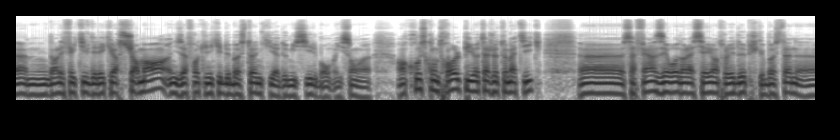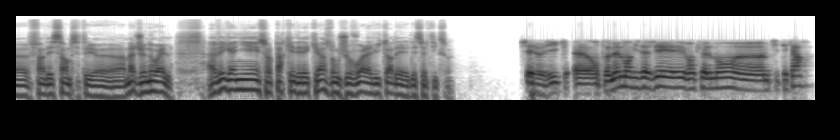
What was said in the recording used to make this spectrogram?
euh, dans l'effectif des Lakers? Sûrement. Ils affrontent une équipe de Boston qui, à domicile, bon, ils sont en cruise control, pilotage automatique. ça fait 1-0 dans la série entre les deux, puisque Boston, fin décembre, c'était euh, un match de Noël, avait gagné sur le parquet des Lakers, donc je vois la victoire des, Celtics. C'est logique. Euh, on peut même envisager éventuellement euh, un petit écart?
